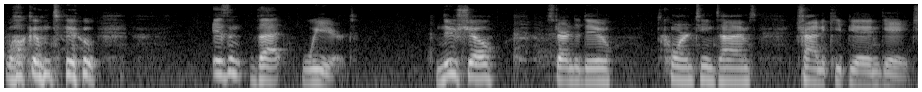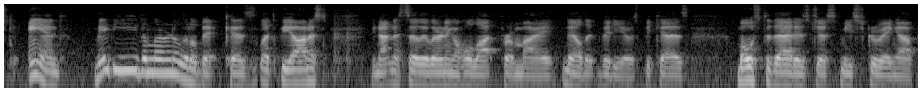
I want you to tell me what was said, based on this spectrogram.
Welcome to Isn't That Weird? New show, starting to do. It's quarantine times, trying to keep you engaged. And maybe even learn a little bit, because let's be honest, you're not necessarily learning a whole lot from my Nailed It videos, because most of that is just me screwing up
